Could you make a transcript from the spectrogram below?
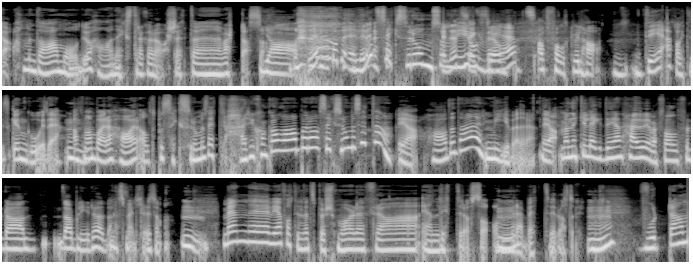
Ja, men da må du jo ha en ekstra garasje etter hvert, altså. Ja, det. Eller et sexrom, som et vi jo vet at folk vil ha. Det er faktisk en god idé. At Mhm. man bare har alt på sexrommet sitt. Herregud, kan ikke alle bare ha sexrommet sitt, da? Ja, Ha det der. mye bedre. Ja, men ikke legg det i en haug i hvert fall, for da, da blir det Da smelter det sammen. Mm. Men eh, vi har fått inn et spørsmål fra en lytter også om Mm. rabbit-vibrator. Mm. Hvordan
